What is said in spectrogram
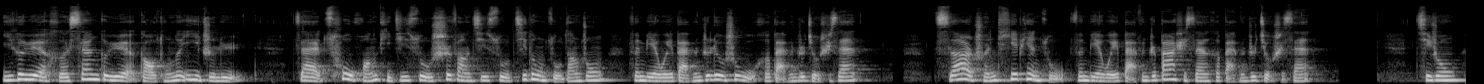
一个月和三个月睾酮的抑制率，在促黄体激素释放激素激动组当中分别为百分之六十五和百分之九十三，雌二醇贴片组分别为百分之八十三和百分之九十三。其中，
